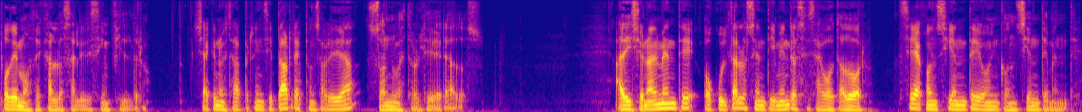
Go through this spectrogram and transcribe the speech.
podemos dejarlo salir sin filtro, ya que nuestra principal responsabilidad son nuestros liderados. Adicionalmente, ocultar los sentimientos es agotador, sea consciente o inconscientemente.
